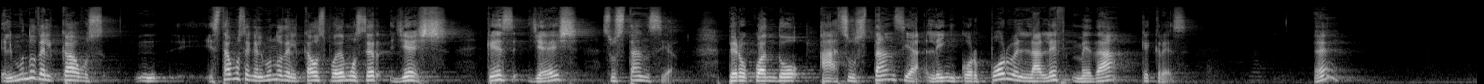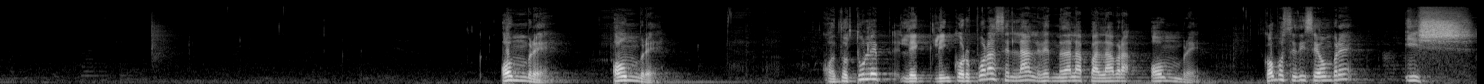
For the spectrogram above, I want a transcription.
el mundo del caos, estamos en el mundo del caos, podemos ser yesh. ¿Qué es yesh? Sustancia. Pero cuando a sustancia le incorporo el alef, me da, ¿qué crees? ¿Eh? Hombre, hombre. Cuando tú le, le incorporas el alef, me da la palabra hombre. ¿Cómo se dice hombre? Ish.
